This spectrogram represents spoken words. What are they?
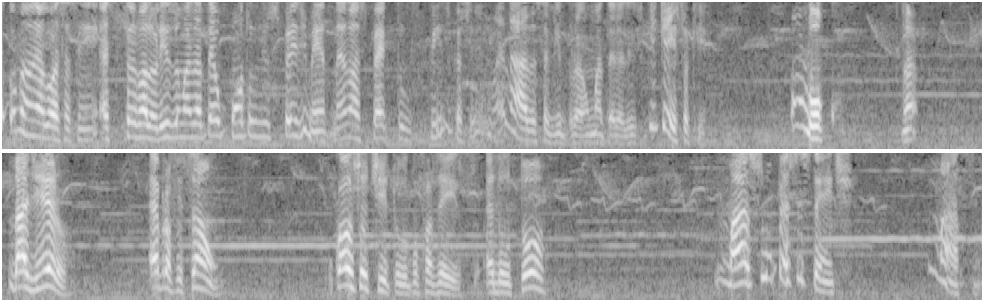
É como é um negócio assim, as pessoas valorizam, mas até o ponto de desprendimento, né? No aspecto físico, assim, não é nada isso aqui para um materialista. O que, que é isso aqui? Um louco, né? Dá dinheiro? É profissão? Qual é o seu título por fazer isso? É doutor? Máximo persistente. Máximo.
